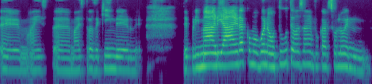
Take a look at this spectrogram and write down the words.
eh, maestras de kinder, de, primaria, era como, bueno, tú te vas a enfocar solo en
